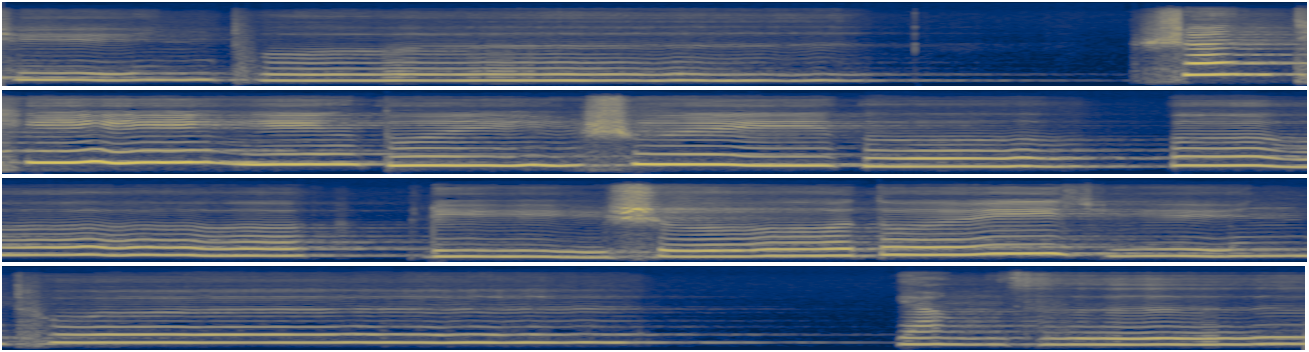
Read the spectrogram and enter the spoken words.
军队山青对水歌绿色对军队样子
